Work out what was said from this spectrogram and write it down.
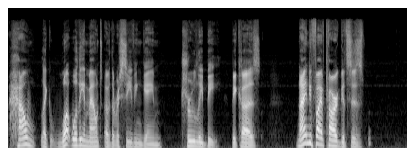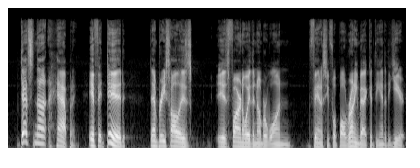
how like what will the amount of the receiving game truly be? Because 95 targets is that's not happening. If it did, then Breece Hall is is far and away the number one fantasy football running back at the end of the year.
